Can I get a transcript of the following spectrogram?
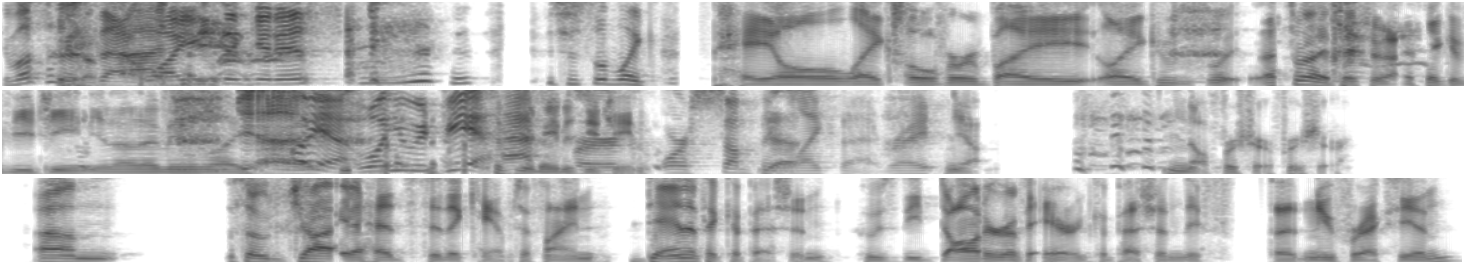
He must have been Is that bad why you think it is? It's just some like pale, like overbite, like that's what I picture. I think of Eugene. You know what I mean? Like, Yeah. Oh yeah, well you would be a if your name is Eugene. or something Yeah. like that, right? Yeah. no, for sure, for sure. Um, so Jaya heads to the camp to find Danitha Capashen, who's the daughter of Aron Capashen, the, the new Phyrexian,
